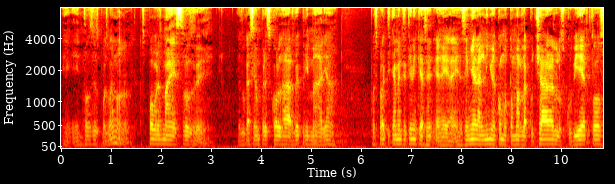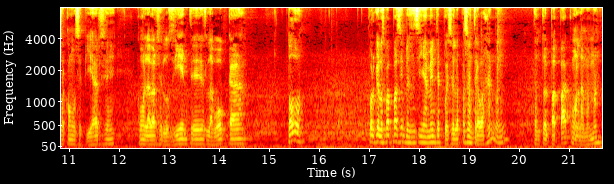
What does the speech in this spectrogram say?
Eh, entonces, pues bueno, los pobres maestros de educación preescolar, de primaria, pues prácticamente tienen que eh, enseñar al niño a cómo tomar la cuchara, los cubiertos, a cómo cepillarse, cómo lavarse los dientes, la boca, todo. Porque los papás simple y sencillamente pues se la pasan trabajando, Tanto el papá como la mamá.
